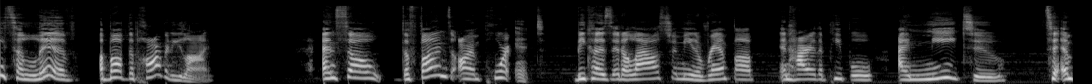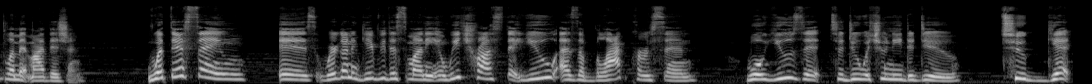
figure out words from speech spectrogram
need to live above the poverty line. And so the funds are important because it allows for me to ramp up and hire the people I need to to implement my vision. What they're saying is we're going to give you this money and we trust that you as a black person will use it to do what you need to do to get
